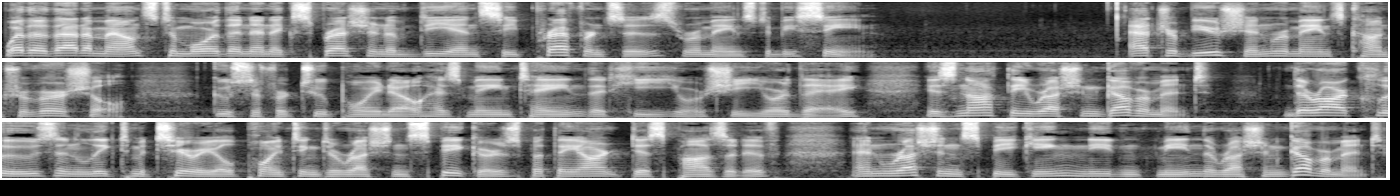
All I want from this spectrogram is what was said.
Whether that amounts to more than an expression of DNC preferences remains to be seen. Attribution remains controversial. Guccifer 2.0 has maintained that he or she or they is not the Russian government. There are clues in leaked material pointing to Russian speakers, but they aren't dispositive, and Russian speaking needn't mean the Russian government.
